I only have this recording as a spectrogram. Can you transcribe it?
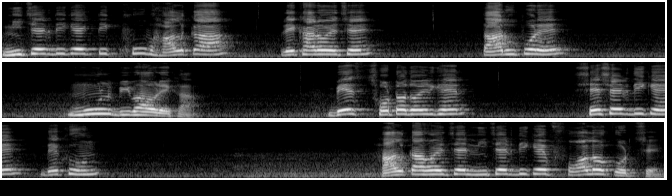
নিচের দিকে একটি খুব হালকা রেখা রয়েছে। তার উপরে মূল বিবাহ রেখা। বেশ ছোট দৈর্ঘ্যের। শেষের দিকে দেখুন, হালকা হয়েছে, নিচের দিকে ফলো করছে।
